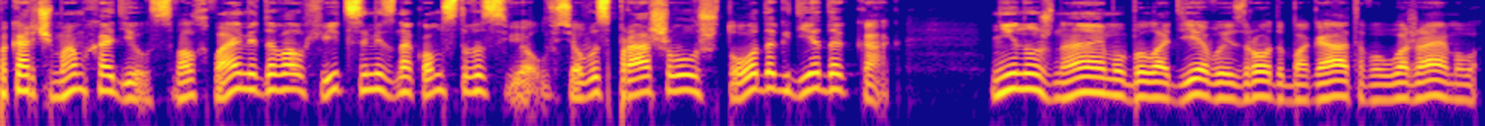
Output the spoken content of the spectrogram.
По корчмам ходил, с волхвами да волхвицами знакомство свел, все выспрашивал, что да где да как. Не нужна ему была дева из рода богатого, уважаемого,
